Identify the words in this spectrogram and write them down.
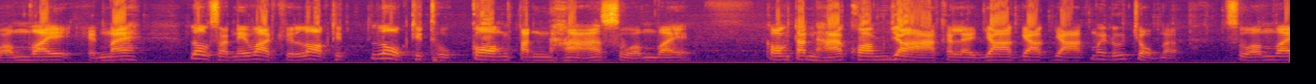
วมไว้เห็นไหมโลกสันนิวาสคือโลกที่โลกที่ถูกกองตันหาสวมไว้ กองตันหาความอยากอะไรอยากอยากอยากไม่รู้จบอะสวมไว้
